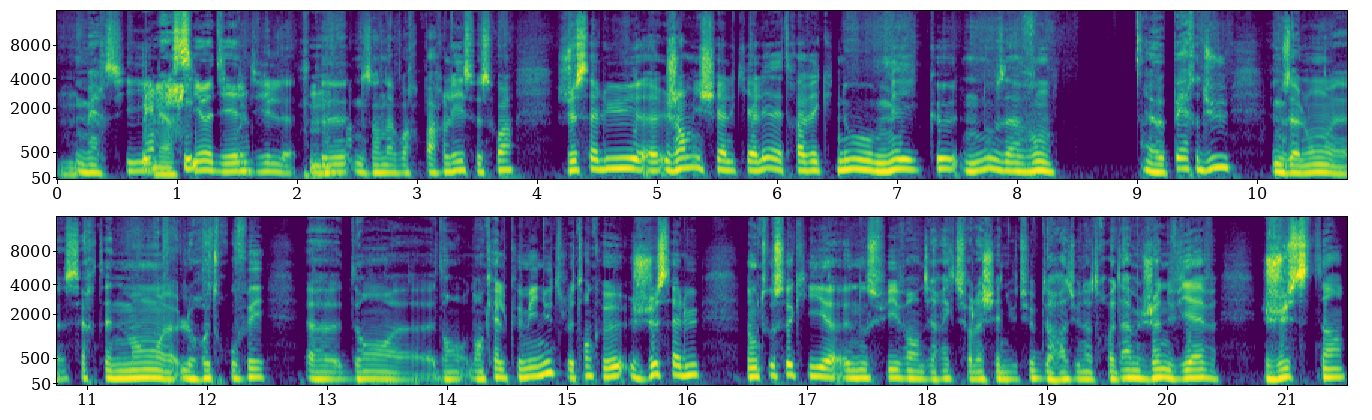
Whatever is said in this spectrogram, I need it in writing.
Mm. Merci. Merci. Merci, Odile. Odile de nous en avoir parlé ce soir. Je salue Jean-Michel qui allait être avec nous, mais que nous avons euh, perdu. Nous allons euh, certainement euh, le retrouver dans, dans, dans quelques minutes, le temps que je salue donc tous ceux qui nous suivent en direct sur la chaîne YouTube de Radio Notre-Dame, Geneviève, Justin,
